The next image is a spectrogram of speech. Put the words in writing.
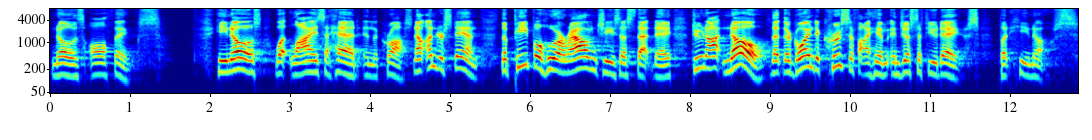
knows all things. He knows what lies ahead in the cross. Now, understand, the people who are around Jesus that day do not know that they're going to crucify him in just a few days, but he knows.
